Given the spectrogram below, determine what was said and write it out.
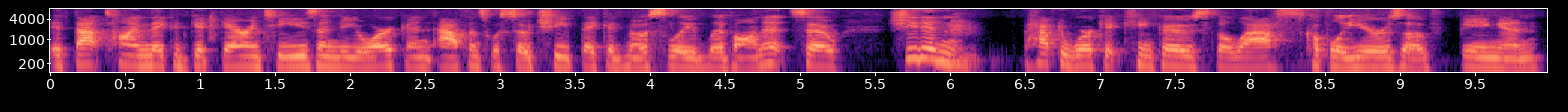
at that time, they could get guarantees in New York and Athens was so cheap they could mostly live on it. So she didn't mm. have to work at Kinko's the last couple of years of being in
